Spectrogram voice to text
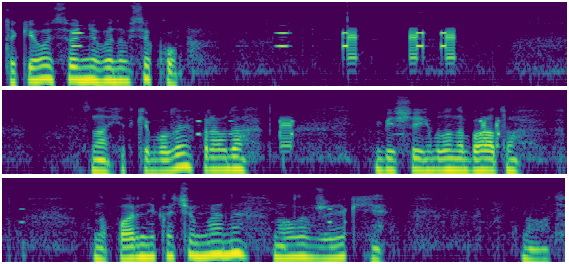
Такий ось сьогодні видався коп. Знахідки були, правда. Більше їх було набагато напарника, чи в мене, ну але вже як є. Ну, от.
